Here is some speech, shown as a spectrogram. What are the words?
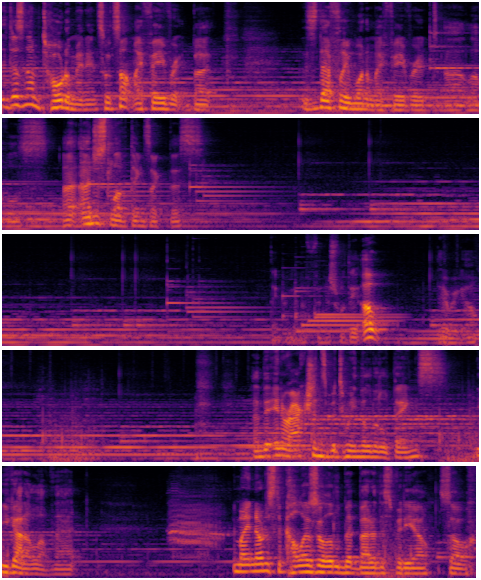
it doesn't have totem in it, so it's not my favorite, but is definitely one of my favorite uh, levels. I, I just love things like this. I think I'm gonna finish with the. Oh, there we go. and the interactions between the little things, you gotta love that. You might notice the colors are a little bit better this video. So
